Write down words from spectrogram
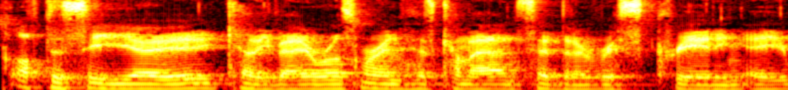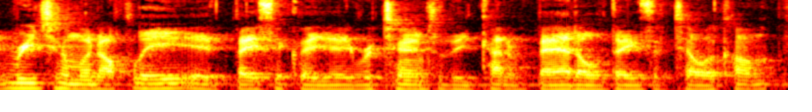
Optus CEO Kelly Bayer Rosmarin has come out and said that it risks creating a regional monopoly. It's basically a return to the kind of bad old days of telecom.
